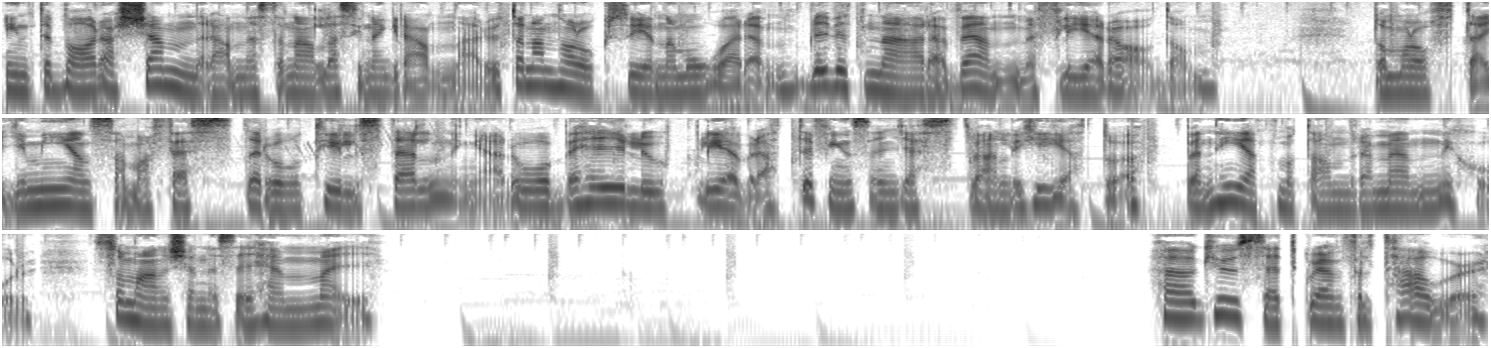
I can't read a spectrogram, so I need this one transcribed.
Inte bara känner han nästan alla sina grannar utan han har också genom åren blivit nära vän med flera av dem. De har ofta gemensamma fester och tillställningar och Behailu upplever att det finns en gästvänlighet och öppenhet mot andra människor som han känner sig hemma i. Höghuset Grenfell Tower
